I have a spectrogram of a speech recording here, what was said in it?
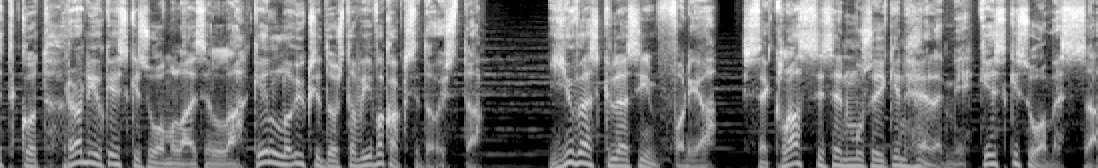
etkot Radio Keskisuomalaisella kello 11-12. Jyväskylä Sinfonia, se klassisen musiikin helmi Keski-Suomessa,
